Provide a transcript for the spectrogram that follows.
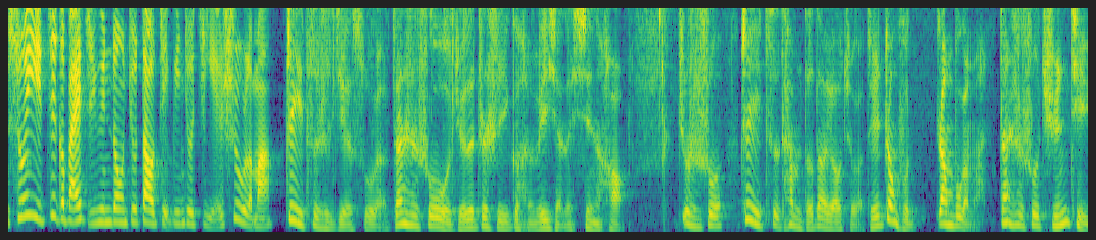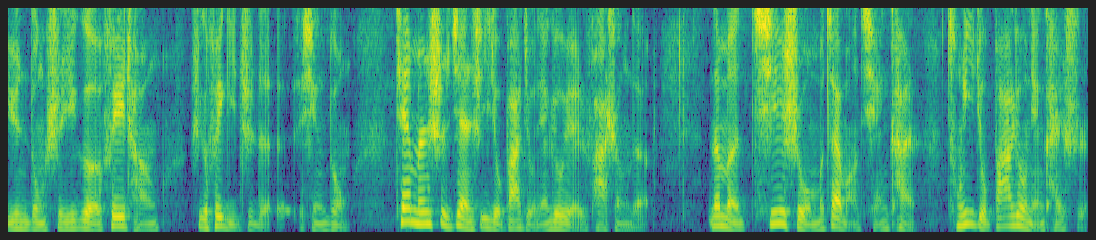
所以这个白纸运动就到这边就结束了吗？这一次是结束了，但是说我觉得这是一个很危险的信号，就是说这一次他们得到要求了，这些政府让步了嘛。但是说群体运动是一个非常是一个非理智的行动。天安门事件是一九八九年六月发生的，那么其实我们再往前看，从一九八六年开始，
